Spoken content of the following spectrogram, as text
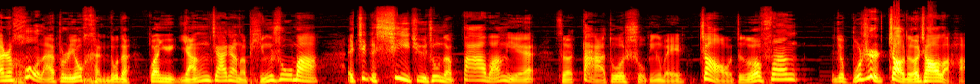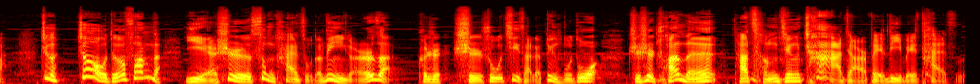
但是后来不是有很多的关于杨家将的评书吗？哎，这个戏剧中的八王爷则大多署名为赵德芳，就不是赵德昭了哈。这个赵德芳呢，也是宋太祖的另一个儿子，可是史书记载的并不多，只是传闻他曾经差点被立为太子，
